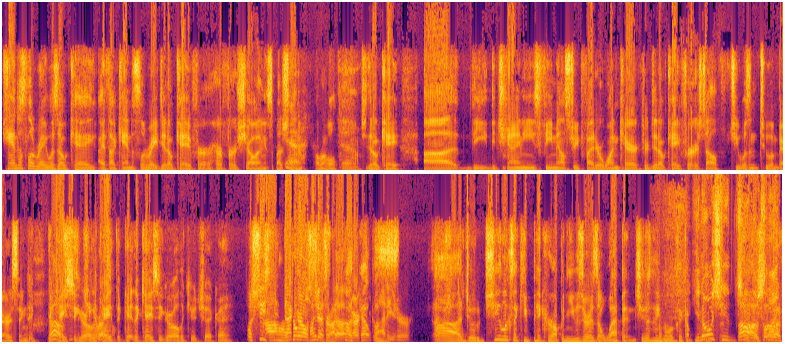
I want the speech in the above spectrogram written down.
Candice LeRae was okay. I thought Candice LeRae did okay for her first showing, especially Yeah. in the Rumble. Yeah. She did okay. Uh, the the Chinese female Street Fighter One character did okay for herself. She wasn't too embarrassing. The Oh, Kacy girl, the, can Ca- wrestle. the, the Kacy girl, the cute chick, right? Well, she's I that girl's like just her. I uh, thought American that was- Gladiator. Ah, dude, she looks like you pick her up and use her as a weapon. She doesn't even look like a. You know what she, she Oh, I looks like?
